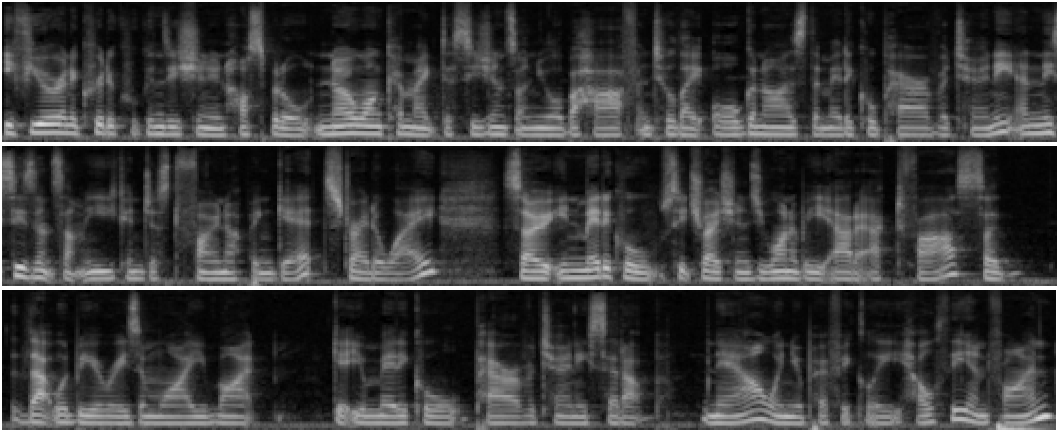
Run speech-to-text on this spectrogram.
if you're in a critical condition in hospital, no one can make decisions on your behalf until they organise the medical power of attorney. And this isn't something you can just phone up and get straight away. So, in medical situations, you want to be able to act fast. So, that would be a reason why you might get your medical power of attorney set up now when you're perfectly healthy and fine.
